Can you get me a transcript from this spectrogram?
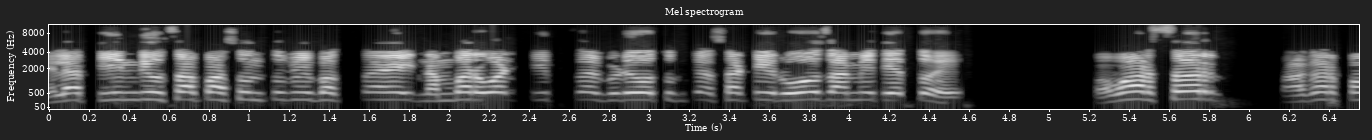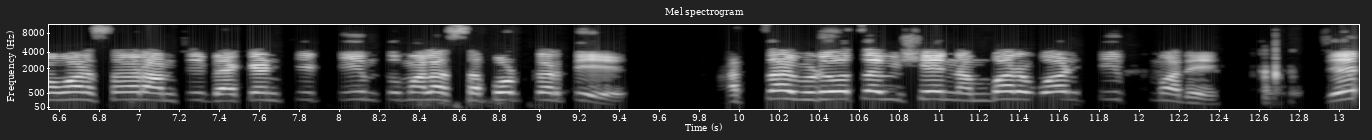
गेल्या तीन दिवसापासून तुम्ही बघताय नंबर वन टिपचा व्हिडिओ तुमच्यासाठी रोज आम्ही देतोय. पवार सर सागर पवार सर आमची बॅकएंडची टीम तुम्हाला सपोर्ट करते आजचा व्हिडिओचा विषय नंबर वन टिप्समध्ये. जे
